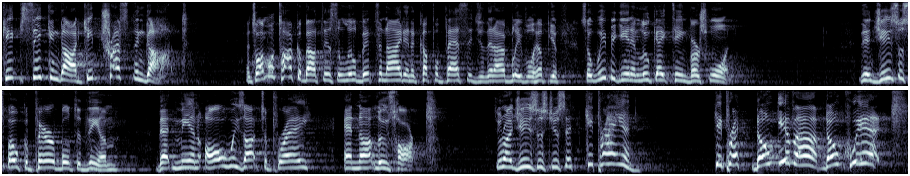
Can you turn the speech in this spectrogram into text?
keep seeking God, keep trusting God. And so I'm going to talk about this a little bit tonight in a couple passages that I believe will help you. So we begin in Luke 18, verse 1. Then Jesus spoke a parable to them that men always ought to pray and not lose heart. You know Jesus just said? Keep praying. Keep praying. Don't give up. Don't quit.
